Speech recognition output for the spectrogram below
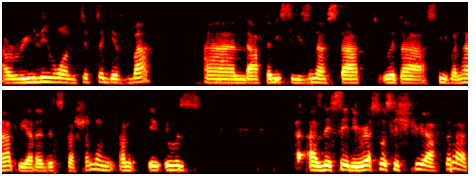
I really wanted to give back. And after the season, I start with uh, Stephen Hart. We had a discussion, and, and it, it was, as they say, the rest was history after that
